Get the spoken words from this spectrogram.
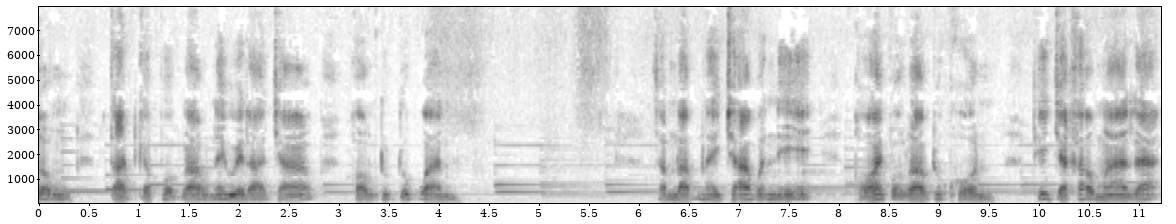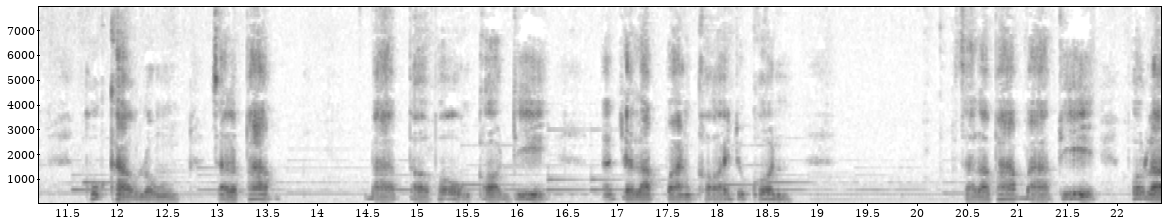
ทรง ตัดกับพวกเราในเวลาเช้าของทุกๆวันสำหรับในเช้าวันนี้ ขอให้พวกเราทุกคนที่จะเข้ามาและคุกเข่าลงสารภาพบาปต่อพระองค์ก่อนที่จะรับฟังขอให้ทุกคน สารภาพบาปที่พวกเรา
